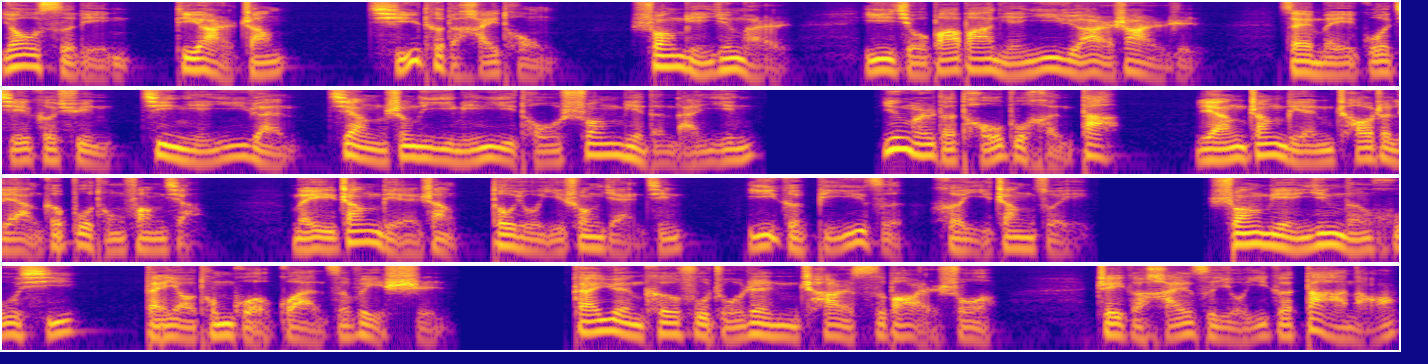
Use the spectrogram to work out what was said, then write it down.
幺四零第二章，奇特的孩童，双面婴儿。一九八八年一月二十二日，在美国杰克逊纪念医院降生了一名一头双面的男婴。婴儿的头部很大，两张脸朝着两个不同方向，每张脸上都有一双眼睛、一个鼻子和一张嘴。双面婴能呼吸，但要通过管子喂食。该院科副主任查尔斯·鲍尔说：“这个孩子有一个大脑，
